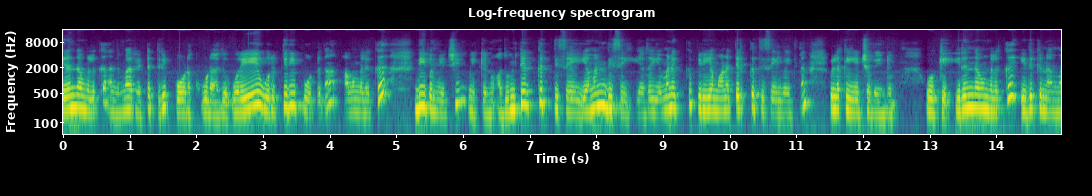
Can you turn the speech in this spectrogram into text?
இறந்தவங்களுக்கு அந்த மாதிரி ரெட்டை திரி போடக்கூடாது. ஒரே ஒரு திரி போட்டு தான் அவங்களுக்கு தீபம் ஏற்றி வைக்கணும். அதுவும் தெற்கு திசை யமன் திசை. அது யமனுக்கு பிரியமான தெற்கு திசையில் வைத்து தான் விளக்கு ஏற்ற வேண்டும். ஓகே இறந்தவங்களுக்கு எதுக்கு நம்ம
